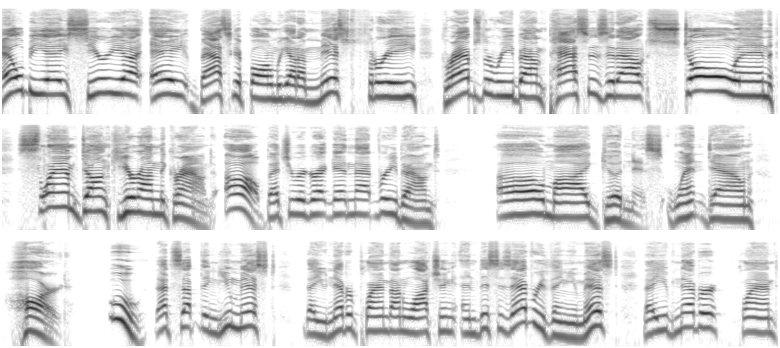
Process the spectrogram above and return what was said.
LBA Serie A basketball, and we got a missed three, grabs the rebound, passes it out, stolen, slam dunk, you're on the ground. Oh, bet you regret getting that rebound. Oh my goodness, went down hard. Ooh, that's something you missed that you never planned on watching, and this is everything you missed that you've never planned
